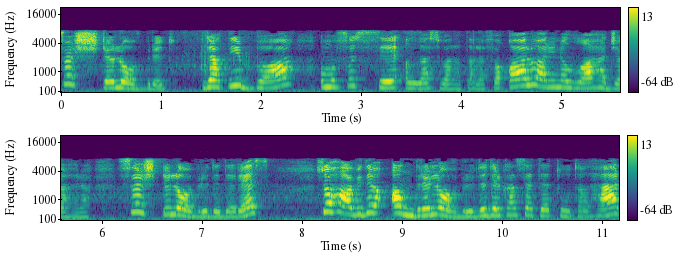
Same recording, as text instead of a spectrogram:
første lovbrudd. Det at de ba om å få se Allah SWT. Første lovbruddet deres. Så har vi det andre lovbruddet. Dere kan sette et totall her.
